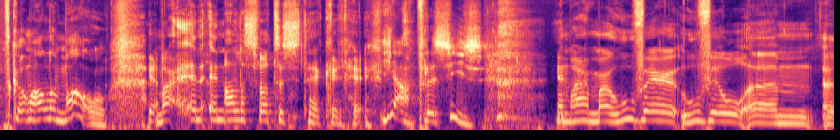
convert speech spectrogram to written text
Het kan allemaal. Ja. Maar, en, en, alles wat een stekker heeft. ja, precies. Maar, maar hoe ver, hoeveel ehm, eh,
